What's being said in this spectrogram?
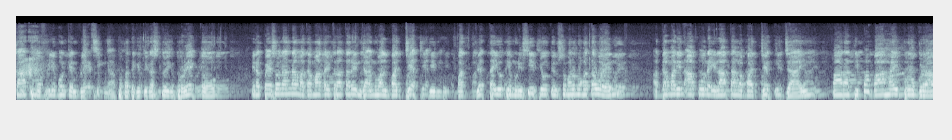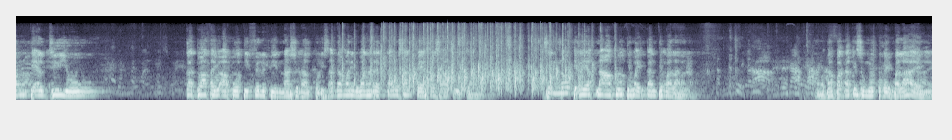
cutting of ribbon can blessing apo ka dagiti kastoy nga proyekto. Pinagpeso na na madama tayo trata rin di annual budget di budget tayo ti munisipyo ti sumarunong katawin at damanin apo na ilata nga budget ijay para ti pabahay program ti LGU kadwa tayo apo ti Philippine National Police. At damanin 100,000 pesos apo ijay sino ti kayak na apo ti maikan ti balay Oh, dapat aki sumupo kay pala eh.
